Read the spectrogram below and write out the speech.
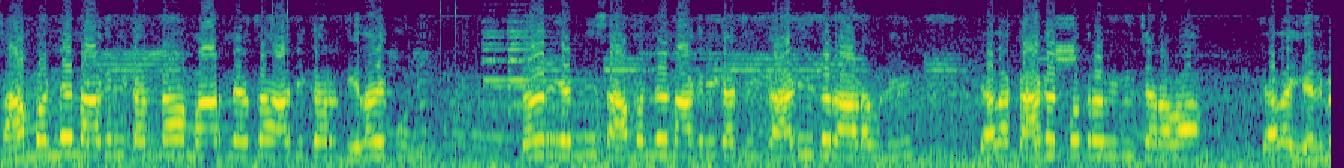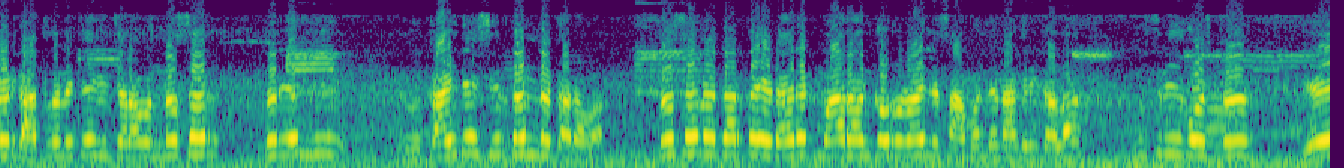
सामान्य नागरिकांना मारण्याचा अधिकार दिलाय कुणी? तर यांनी सामान्य नागरिकाची गाडी जर अडवली त्याला कागदपत्र विचारावा त्याला हेल्मेट घातलं नाही ते विचारावं. नसर तर यांनी कायदेशीर दंड करावा. तसं न करता हे डायरेक्ट मारहाण करून राहिले सामान्य नागरिकाला. दुसरी गोष्ट हे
